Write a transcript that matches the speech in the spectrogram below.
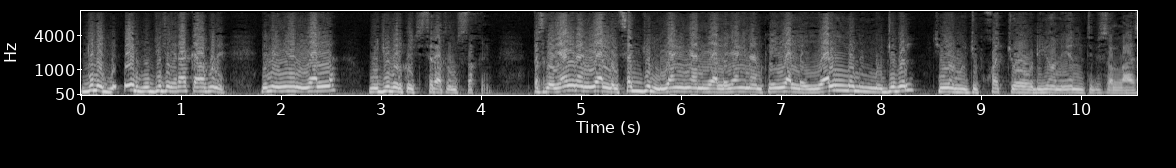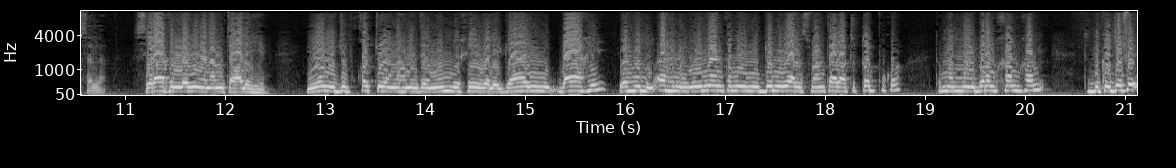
jullit bi heure bu julli rakkaa bu ne dina ñaan yàlla mu jubal ko ci sirat almustaqim parce que yaa ngi naan yàlla sag julli yaa ngi ñaan yàlla yaa ngi naan ko yàlla yàlla nag ma jubal ci yoonu jub xocc woowu di yoonu yonent bi sallallahu alayhi wa sallam sirat alladina an'amta alayhim يوم أن قتل الله من تلمن بخير ولقاي باهي وهم أهل الإيمان تما يجني على سبحان تعالى تطبقه تما ما يبرم خم خم تدك جفء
